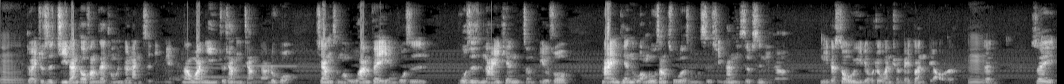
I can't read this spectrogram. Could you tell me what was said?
嗯，对，就是鸡蛋都放在同一个篮子里面。那万一就像你讲的，如果像什么武汉肺炎或是或是哪一天整，比如说哪一天网络上出了什么事情，那你是不是你的你的收益流就完全被断掉了？嗯，对。所以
